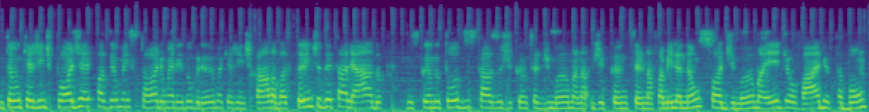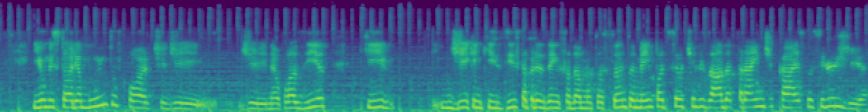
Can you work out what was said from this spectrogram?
Então, o que a gente pode é fazer uma história, um heredograma que a gente fala bastante detalhado, buscando todos os casos de câncer de mama, de câncer na família, não só de mama e de ovário, tá bom? E uma história muito forte de, de neoplasias que indiquem que existe a presença da mutação também pode ser utilizada para indicar essa cirurgia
